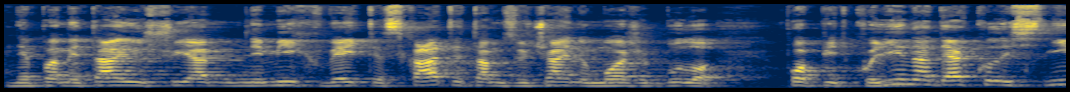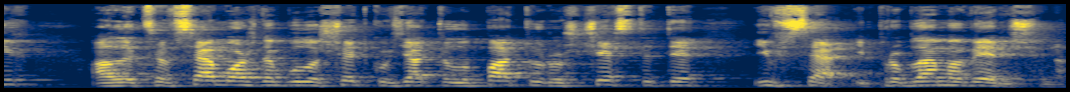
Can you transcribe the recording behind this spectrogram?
не пам'ятаю, що я не міг вийти з хати. Там, звичайно, може було попід коліна деколи сніг, але це все можна було швидко взяти лопату, розчистити і все. І проблема вирішена.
